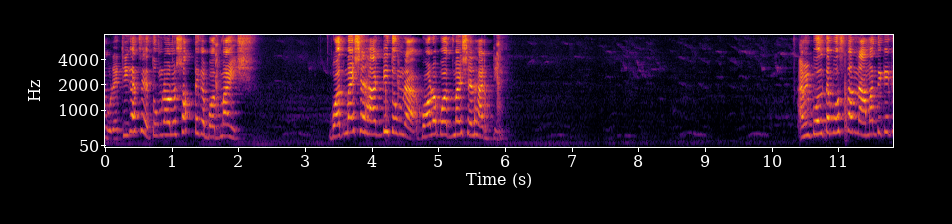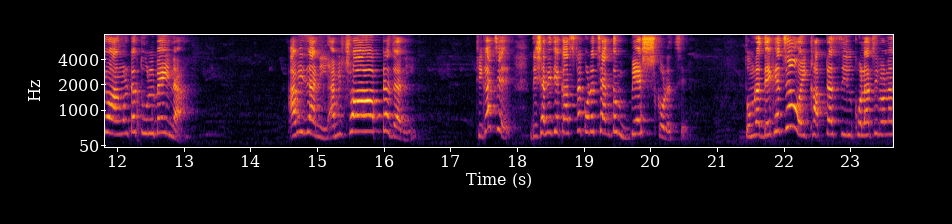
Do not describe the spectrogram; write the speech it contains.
ঘুরে, ঠিক আছে? তোমরা হলো সব থেকে বদমাইশ। বদমাইশের হাড্ডি তোমরা, বড় বদমাইশের হাড্ডি। আমি বলতে বসতাম না, আমার দিকে কেউ আঙুলটা তুলবেই না। জানি, আমি সবটা জানি। ঠিক আছে? দিশানি যে কাজটা করেছে একদম বেশ করেছে। তোমরা দেখেছ? ওই খাপটা সিল খোলা ছিল না,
